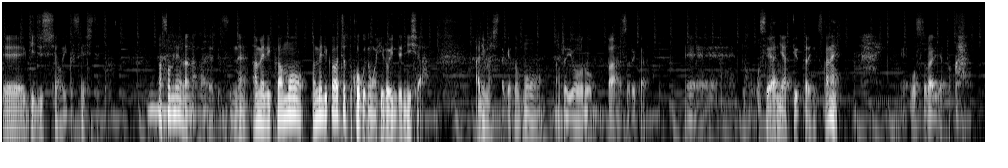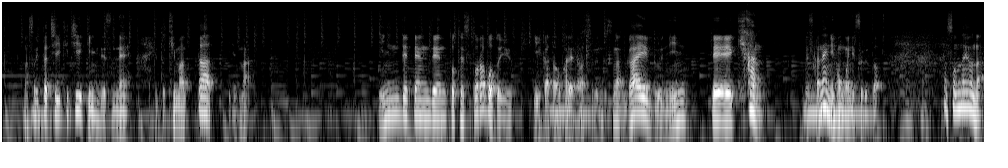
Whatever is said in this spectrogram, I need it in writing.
えー、技術者を育成してと、まあ、そんなような流れですね。アメリカもアメリカはちょっと国土が広いんで2社ありましたけどもあとヨーロッパそれから、えー、とオセアニアって言ったらいいんですかね、はい、オーストラリアとか、まあ、そういった地域地域にですね、えー、と決まった、まあ、インデペンデントテストラボという言い方を彼らはするんですが外部認定機関ですかね日本語にすると、まあ、そんなような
